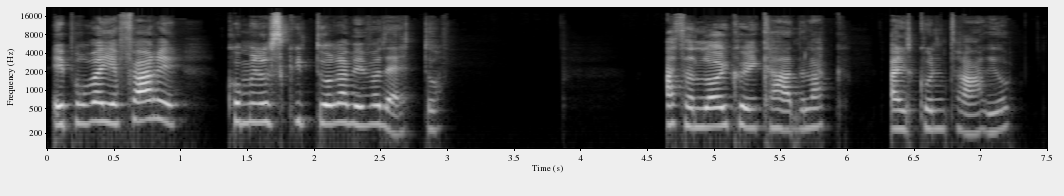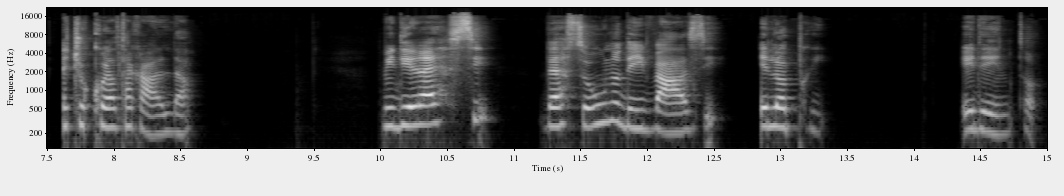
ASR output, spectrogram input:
e provai a fare come lo scrittore aveva detto. Ataloico e Cadillac, al contrario, è cioccolata calda. Mi diressi verso uno dei vasi e lo aprì. E dentro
